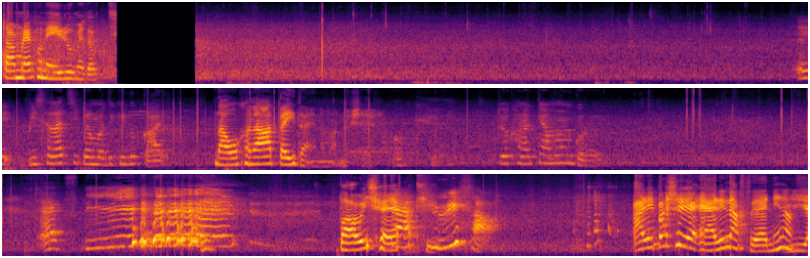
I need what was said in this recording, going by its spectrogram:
তো আমরা এখন এই রুমে যাচ্ছি। এই বিছানা চিপের মধ্যে কি লুকায়? না ওখানে আটাই যায় না মানুষের। ওকে তো ওখানে কেমন করে? তাও সে একটি Teresa. এই পাশে অ্যারিন আছে অ্যারিন। আছে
